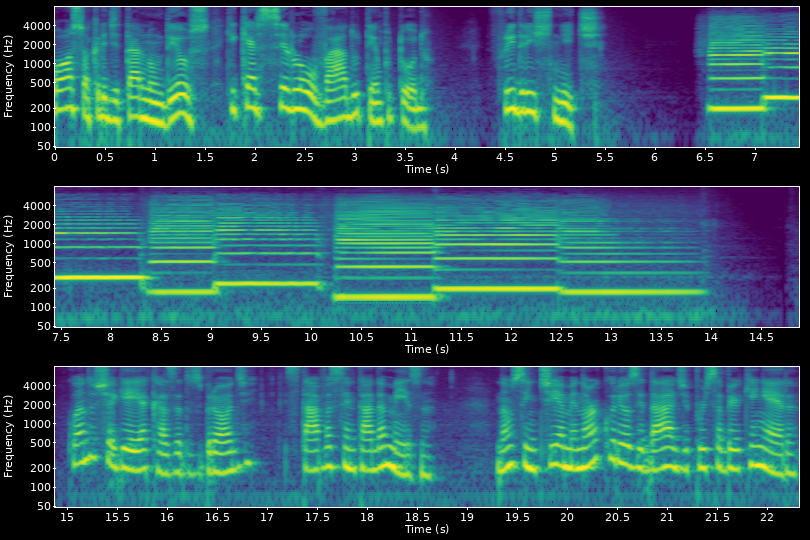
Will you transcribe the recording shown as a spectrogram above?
Posso acreditar num Deus que quer ser louvado o tempo todo. Friedrich Nietzsche. Quando cheguei à casa dos Brode, estava sentada à mesa. Não senti a menor curiosidade por saber quem era,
